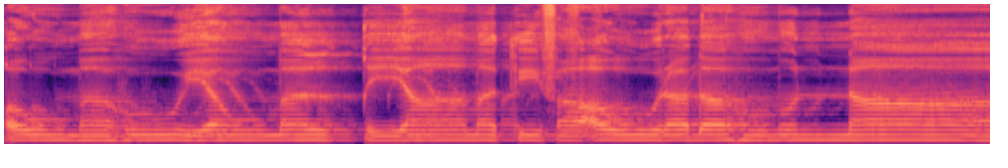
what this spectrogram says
قومه يوم القيامة فأوردهم النار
